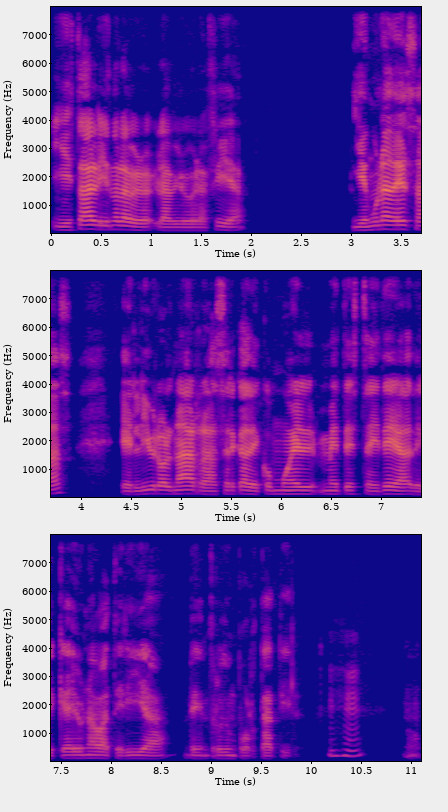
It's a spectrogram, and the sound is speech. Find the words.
y estaba leyendo la, la bibliografía y en una de esas el libro narra acerca de cómo él mete esta idea de que hay una batería dentro de un portátil. Ujú. ¿no?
